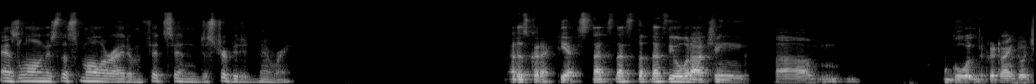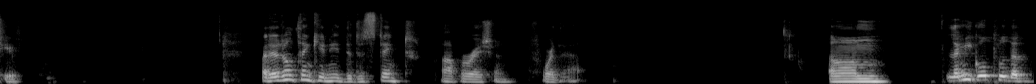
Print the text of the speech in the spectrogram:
as long as the smaller item fits in distributed memory. That is correct. Yes, that's that's the, that's the overarching um, goal that we're trying to achieve. But I don't think you need the distinct operation for that. Um, let me go through the,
